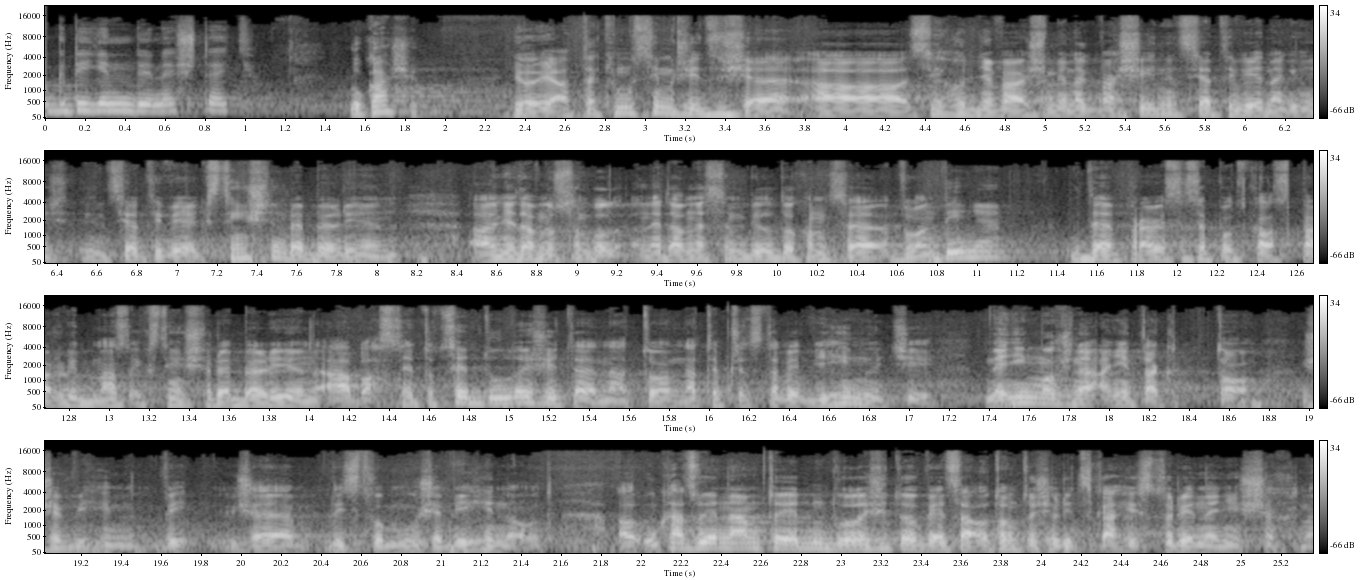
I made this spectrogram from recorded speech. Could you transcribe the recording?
kdy jindy než teď. Lukáši. Jo, já taky musím říct, že uh, si hodně vážím jednak vaší iniciativy, jednak iniciativy Extinction Rebellion. Uh, nedávno, jsem byl, nedávno jsem byl dokonce v Londýně, kde právě jsem se potkal s pár lidma z Extinction Rebellion a vlastně to, co je důležité na, to, na té představě vyhynutí, není možné ani tak to, že, vyhyn, vy, že lidstvo může vyhynout. Ale ukazuje nám to jednu důležitou věc a o tom, to, že lidská historie není všechno.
